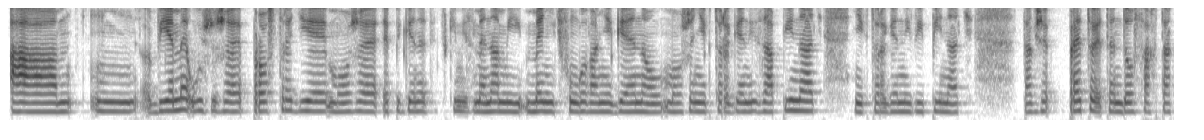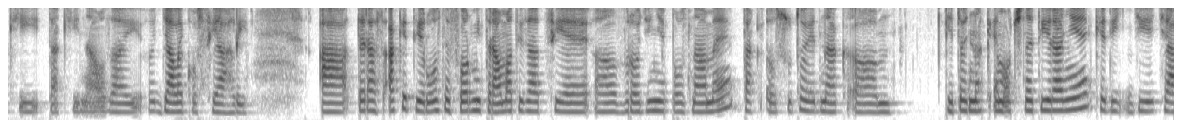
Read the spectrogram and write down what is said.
A mm, vieme už, že prostredie môže epigenetickými zmenami meniť fungovanie génov. Môže niektoré gény zapínať, niektoré gény vypínať. Takže preto je ten dosah taký, taký naozaj ďaleko siahly. A teraz, aké tie rôzne formy traumatizácie e, v rodine poznáme, tak e, sú to jednak e, je to jednak emočné týranie, kedy dieťa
